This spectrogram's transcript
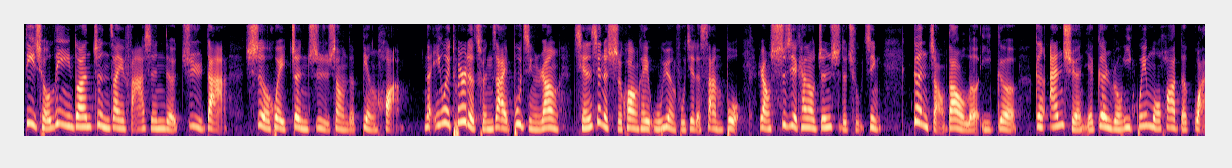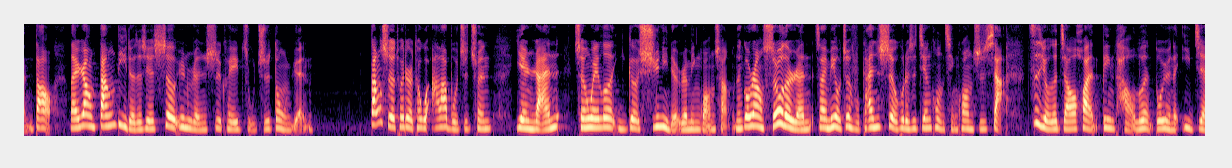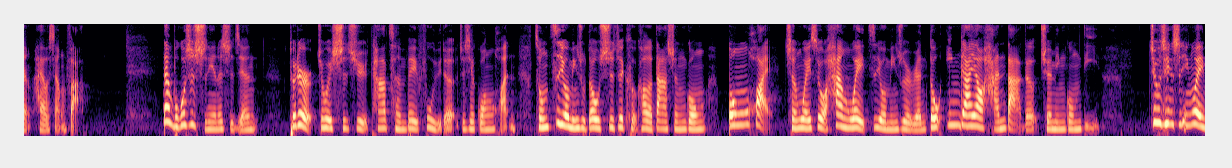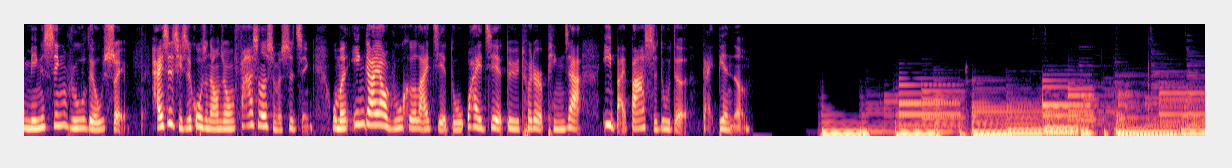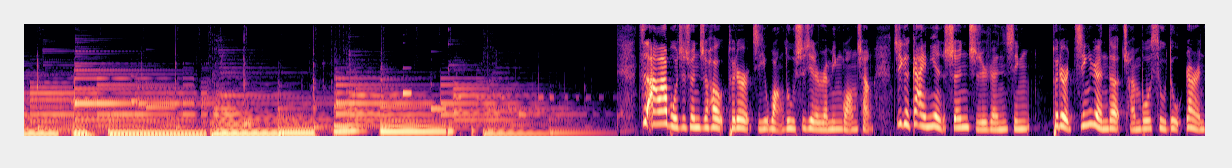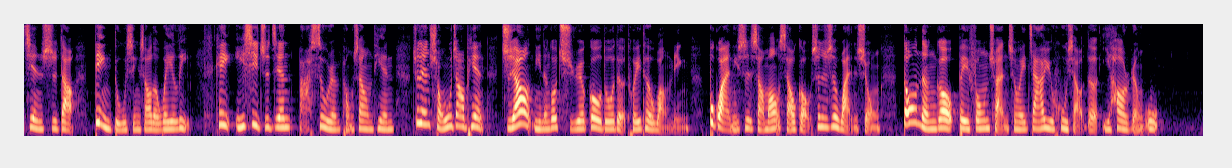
地球另一端正在发生的巨大社会政治上的变化。那因为 Twitter 的存在，不仅让前线的实况可以无远弗届的散播，让世界看到真实的处境。更找到了一个更安全也更容易规模化的管道，来让当地的这些社运人士可以组织动员。当时的 Twitter 透过阿拉伯之春，俨然成为了一个虚拟的人民广场，能够让所有的人在没有政府干涉或者是监控的情况之下，自由的交换并讨论多元的意见还有想法。但不过是十年的时间。Twitter 就会失去他曾被赋予的这些光环，从自由民主斗士最可靠的大神公崩坏，成为所有捍卫自由民主的人都应该要喊打的全民公敌。究竟是因为民心如流水，还是其实过程当中发生了什么事情？我们应该要如何来解读外界对于 Twitter 评价一百八十度的改变呢？博之春之后，Twitter 及网络世界的人民广场这个概念深植人心。Twitter 惊人的传播速度，让人见识到病毒行销的威力，可以一夕之间把素人捧上天。就连宠物照片，只要你能够取悦够多的推特网民，不管你是小猫、小狗，甚至是浣熊，都能够被疯传，成为家喻户晓的一号人物。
